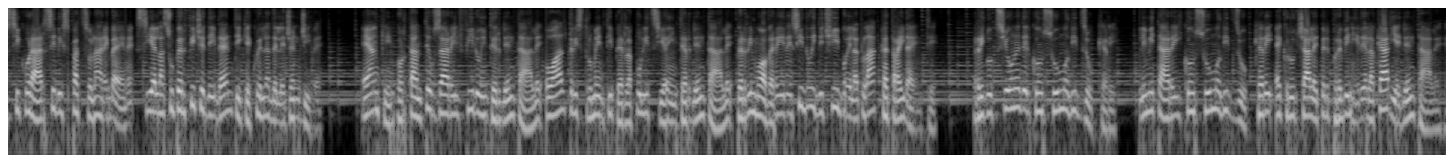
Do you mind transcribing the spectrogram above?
Assicurarsi di spazzolare bene sia la superficie dei denti che quella delle gengive. È anche importante usare il filo interdentale o altri strumenti per la pulizia interdentale per rimuovere i residui di cibo e la placca tra i denti. Riduzione del consumo di zuccheri. Limitare il consumo di zuccheri è cruciale per prevenire la carie dentale.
